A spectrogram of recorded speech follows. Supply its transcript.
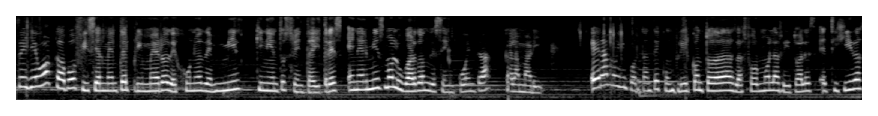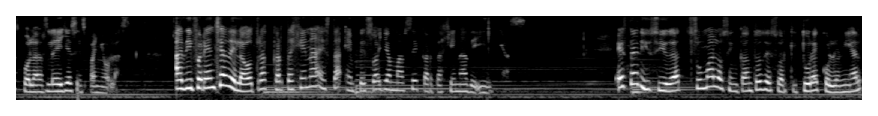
Se llevó a cabo oficialmente el 1 de junio de 1533 en el mismo lugar donde se encuentra Calamarí. Era muy importante cumplir con todas las fórmulas rituales exigidas por las leyes españolas. A diferencia de la otra, Cartagena esta empezó a llamarse Cartagena de Indias. Esta ciudad suma los encantos de su arquitectura colonial,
